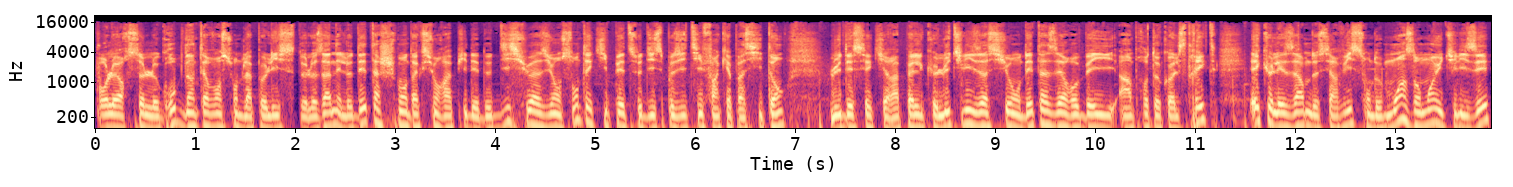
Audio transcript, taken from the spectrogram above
Pour l'heure, seul le groupe d'intervention de la police de Lausanne et le détachement d'action rapide et de dissuasion sont équipés de ce dispositif incapacitant. L'UDC qui rappelle que l'utilisation des tasers obéit à un protocole strict et que les armes de service sont de moins en moins utilisées.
